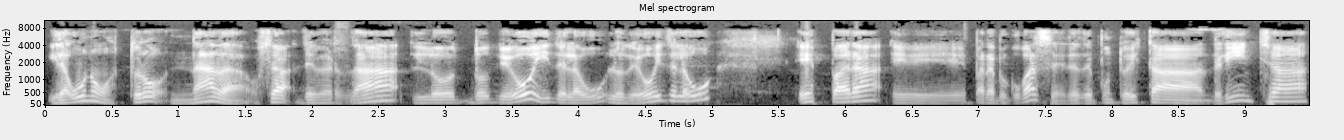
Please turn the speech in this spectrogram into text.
y la U no mostró nada. O sea, de verdad, lo, de hoy de la U, lo de hoy de la U es para, eh, para preocuparse desde el punto de vista del hincha,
